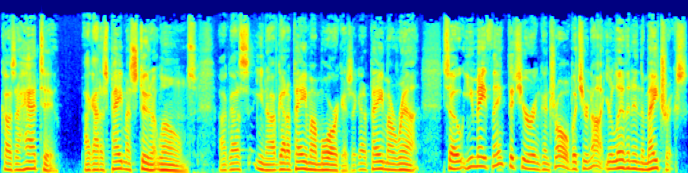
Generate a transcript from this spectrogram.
Because I had to. I got to pay my student loans. I've got to, you know, I've got to pay my mortgage. I got to pay my rent. So you may think that you're in control, but you're not. You're living in the matrix.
